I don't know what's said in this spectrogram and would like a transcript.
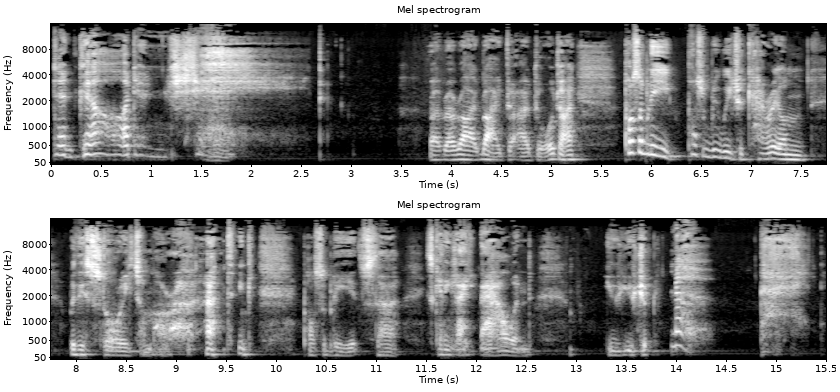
the garden shed. Right, right, right, right, uh, George. I possibly, possibly we should carry on with this story tomorrow. I think possibly it's uh, it's getting late now, and you you should. No, Dad.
